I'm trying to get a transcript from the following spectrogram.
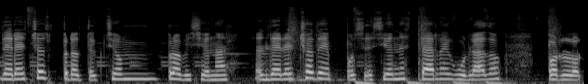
Derechos protección provisional. El derecho de posesión está regulado por, lo,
